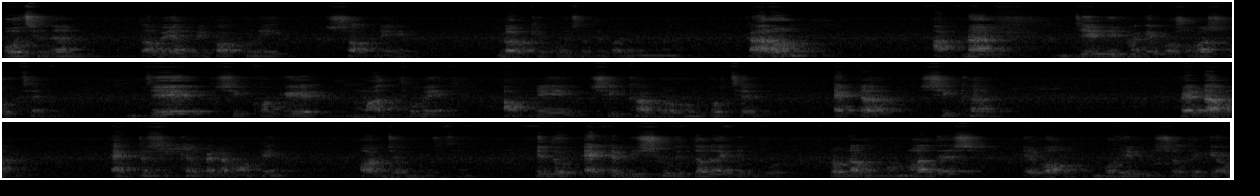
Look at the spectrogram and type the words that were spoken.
পৌঁছে যান, তবে আপনি কখনোই স্বপ্নে লক্ষ্যে পৌঁছাতে পারবেন না। কারণ আপনার যে বিভাগে বসবাস করছেন, যে শিক্ষকের মাধ্যমে আপনি শিক্ষা গ্রহণ করছেন, একটা শিক্ষার প্যাটার্ন একটা শিক্ষার প্যাটার্ন আপনি অর্জন করছেন। কিন্তু একটা বিশ্ববিদ্যালয়ে কিন্তু টোটাল বাংলাদেশ এবং বহির্বিশ্ব থেকেও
